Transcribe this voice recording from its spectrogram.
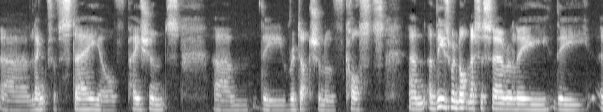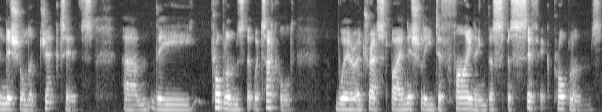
uh, length of stay of patients, um, the reduction of costs, and, and these were not necessarily the initial objectives um, the problems that were tackled were addressed by initially defining the specific problems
